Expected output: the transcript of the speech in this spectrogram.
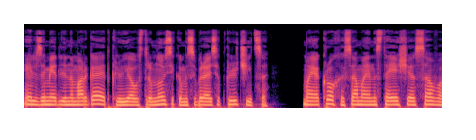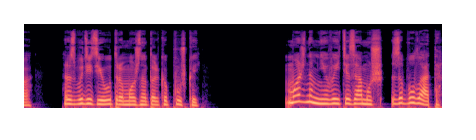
Эльза медленно моргает, клюя острым носиком и собираясь отключиться. Моя кроха — самая настоящая сова. Разбудить ее утром можно только пушкой. «Можно мне выйти замуж за Булата?»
